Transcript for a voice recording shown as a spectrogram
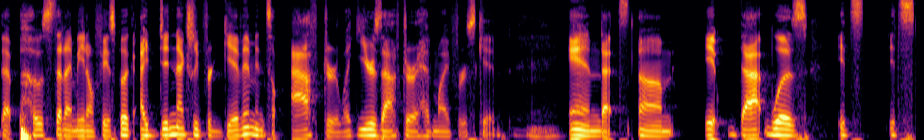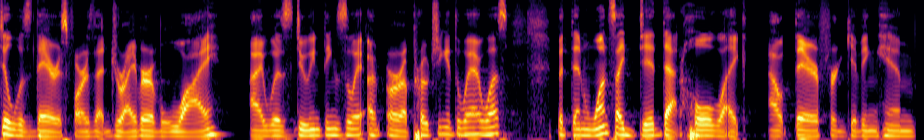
that post that I made on Facebook. I didn't actually forgive him until after, like years after I had my first kid, and that's um it that was it's it still was there as far as that driver of why I was doing things the way uh, or approaching it the way I was. But then once I did that whole like out there forgiving him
